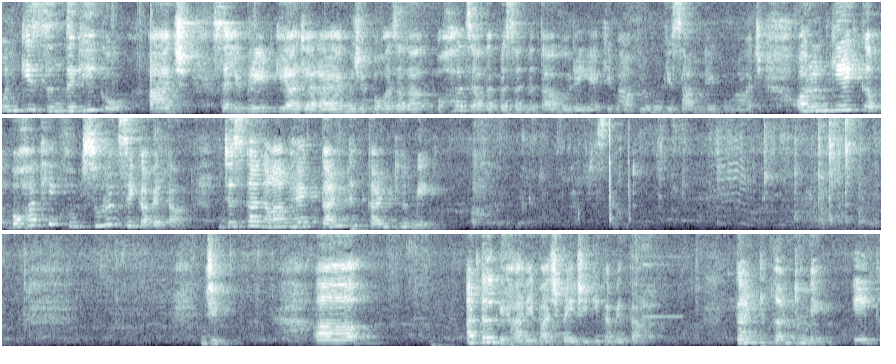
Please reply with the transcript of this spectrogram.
उनकी ज़िंदगी को आज सेलिब्रेट किया जा रहा है। मुझे बहुत ज़्यादा बहुत ज़्यादा प्रसन्नता हो रही है कि मैं आप लोगों के सामने हूँ आज। और उनकी एक बहुत ही खूबसूरत सी कविता जिसका नाम है कंठ कंठ में। जी अ, अटल बिहारी वाजपेयी जी की कविता कंठ कंठ में एक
